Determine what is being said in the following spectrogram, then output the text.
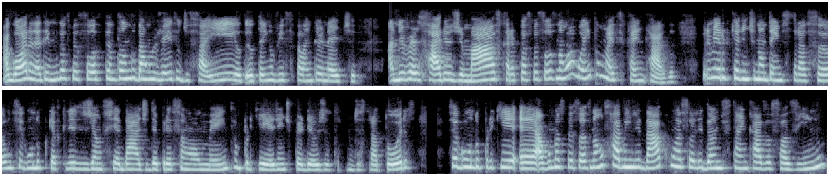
Agora, né, tem muitas pessoas tentando dar um jeito de sair, eu, eu tenho visto pela internet aniversários de máscara, porque as pessoas não aguentam mais ficar em casa. Primeiro, porque a gente não tem distração. Segundo, porque as crises de ansiedade e depressão aumentam, porque a gente perdeu os distratores. Segundo, porque é, algumas pessoas não sabem lidar com a solidão de estar em casa sozinho.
